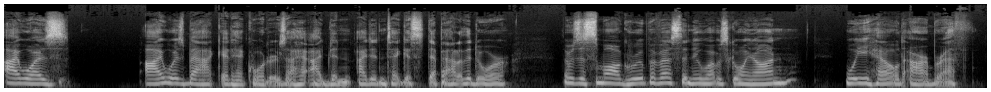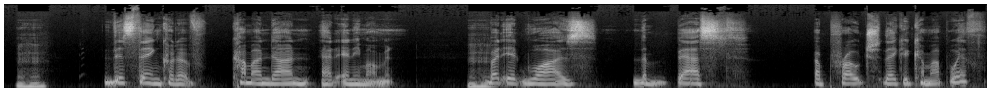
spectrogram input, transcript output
I was I was back at headquarters. I, I didn't I didn't take a step out of the door. There was a small group of us that knew what was going on. We held our breath. This thing could have come undone at any moment, but it was the best approach they could come up with.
